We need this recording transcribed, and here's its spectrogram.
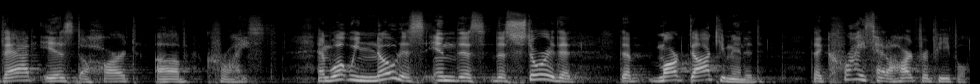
That is the heart of Christ. And what we notice in this, this story that, that Mark documented, that Christ had a heart for people.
